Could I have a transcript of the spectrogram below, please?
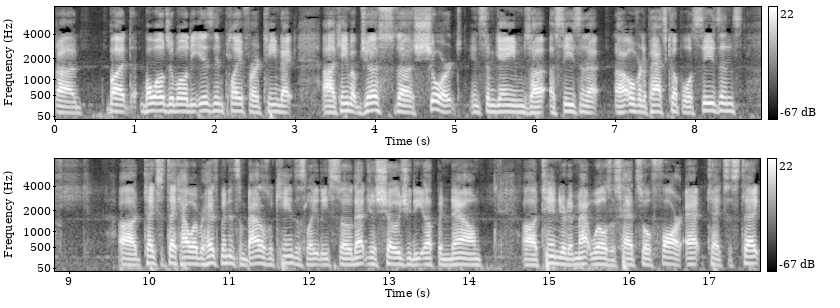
uh but bowl eligibility is in play for a team that uh, came up just uh, short in some games uh, a season uh, over the past couple of seasons. Uh, Texas Tech, however, has been in some battles with Kansas lately, so that just shows you the up and down uh, tenure that Matt Wells has had so far at Texas Tech.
